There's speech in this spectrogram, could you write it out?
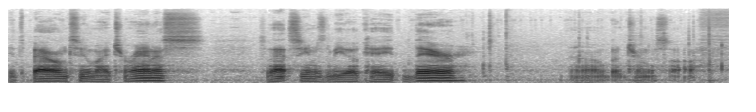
It's bound to my Taranis. So that seems to be okay there. I'm going to turn this off.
